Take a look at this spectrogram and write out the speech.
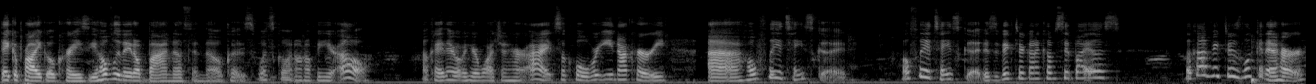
they could probably go crazy. Hopefully they don't buy nothing, though. Because what's going on over here? Oh, okay, they're over here watching her. All right, so cool. We're eating our curry. Uh, hopefully it tastes good. Hopefully it tastes good. Is Victor going to come sit by us? Look how Victor's looking at her.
